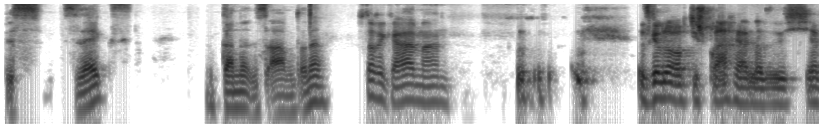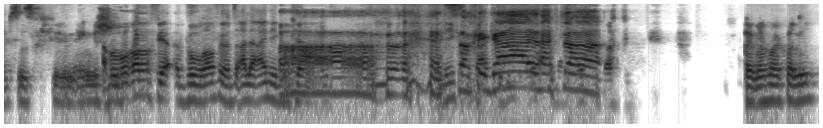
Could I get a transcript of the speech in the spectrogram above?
bis 6. Und dann ist Abend, oder? ist doch egal, Mann. Es kommt auch auf die Sprache an. Also ich habe so das Gefühl im Englischen. Aber worauf wir, worauf wir uns alle einigen können. Ah, ist doch Tag egal, Alter. Sag nochmal, Conny.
